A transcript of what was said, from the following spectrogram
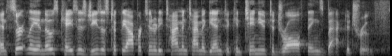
And certainly in those cases, Jesus took the opportunity time and time again to continue to draw things back to truth.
